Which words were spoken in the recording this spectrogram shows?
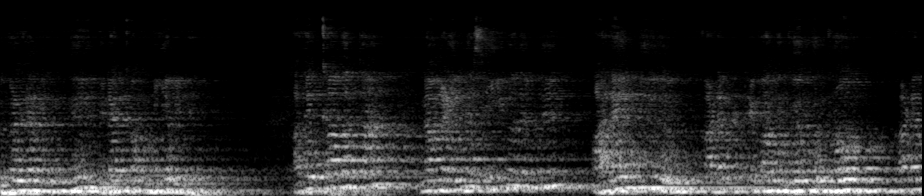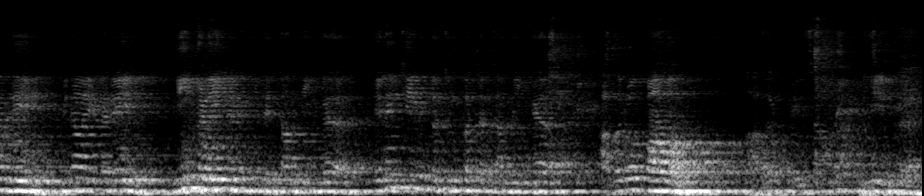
எங்களிடமிருந்து விலக்க முடியவில்லை. அதற்காகத்தான் நாங்கள் என்ன செய்வதென்று அலைந்து கடவுளை வந்து கேட்கின்றோம். கடவுளே விநாயகரே நீங்களே எனக்கு இதை தந்தீங்க. எனக்கே இந்த துன்பத்தை தந்தீங்க. அவரோ பாவம். அவர் பேசாம அப்படியே இருக்கிறார்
